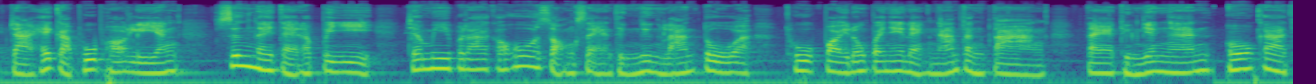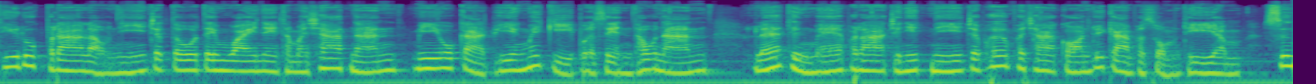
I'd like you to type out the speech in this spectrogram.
กจ่ายให้กับผู้เพาะเลี้ยงซึ่งในแต่ละปีจะมีปลากระโฮ2แสนถึง 1 ล้านตัว ถูกปล่อยลงไปในแหล่งน้ำต่างๆ แต่ถึงอย่างนั้น โอกาสที่ลูกปลาเหล่านี้จะโตเต็มวัยในธรรมชาตินั้น มีโอกาสเพียงไม่กี่เปอร์เซ็นต์เท่านั้น และถึงแม้ปลาชนิดนี้จะเพิ่มประชากรด้วยการผสมเทียม ซึ่ง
